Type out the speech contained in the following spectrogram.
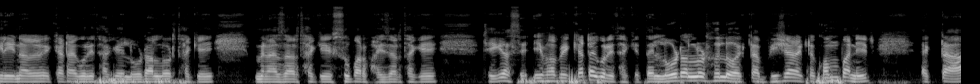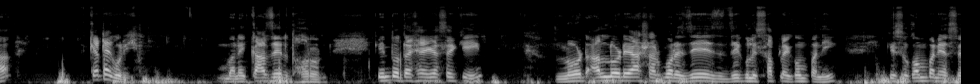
ক্লিনারের ক্যাটাগরি থাকে লোড আনলোড থাকে ম্যানেজার থাকে সুপারভাইজার থাকে, ঠিক আছে? এভাবে ক্যাটাগরি থাকে। তাই লোড আনলোড হলো একটা ভিসার একটা কোম্পানির একটা ক্যাটাগরি মানে কাজের ধরন। কিন্তু দেখা গেছে কি লোড আনলোডে আসার পরে যে, যেগুলি সাপ্লাই কোম্পানি কিছু কোম্পানি আছে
